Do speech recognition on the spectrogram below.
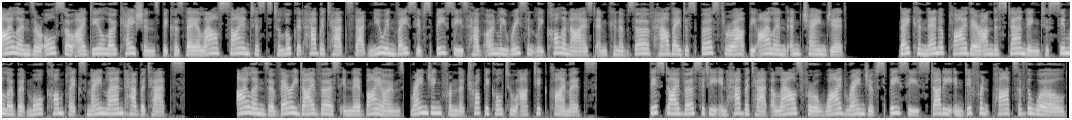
Islands are also ideal locations because they allow scientists to look at habitats that new invasive species have only recently colonized and can observe how they disperse throughout the island and change it. They can then apply their understanding to similar but more complex mainland habitats. Islands are very diverse in their biomes, ranging from the tropical to Arctic climates. This diversity in habitat allows for a wide range of species study in different parts of the world.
